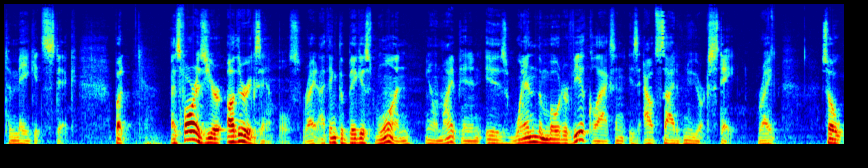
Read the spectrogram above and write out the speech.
to make it stick. But as far as your other examples, right? I think the biggest one, you know, in my opinion, is when the motor vehicle accident is outside of New York State, right? So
